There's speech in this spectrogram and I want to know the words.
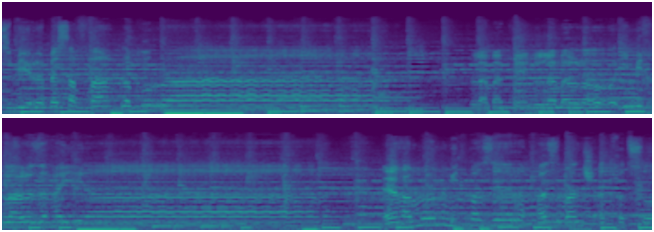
להסביר בשפה לא ברורה. למה כן, למה לא, אם בכלל זה היה? ההמון מתפזר, הזמן שעת חצות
